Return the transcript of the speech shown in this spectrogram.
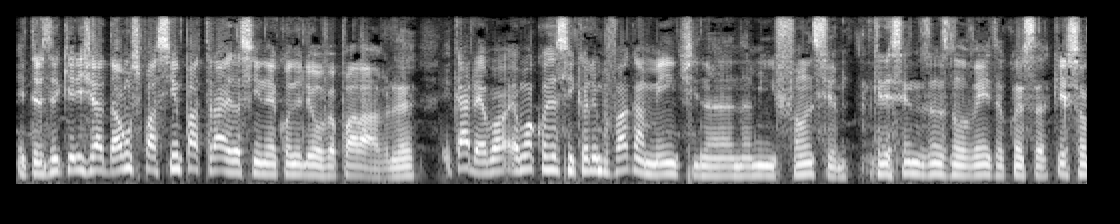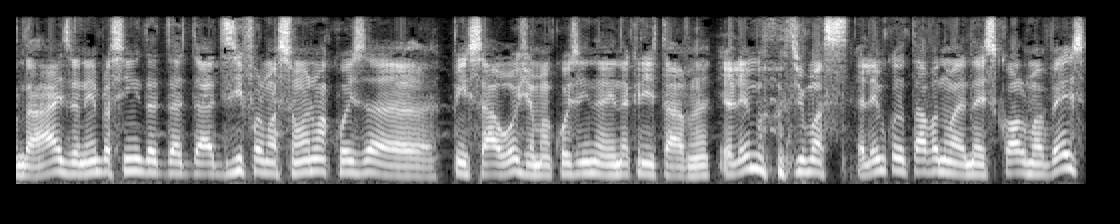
é interessante que ele já dá uns passinhos pra trás, assim, né, quando ele ouve a palavra, né. E, cara, é uma, é uma coisa assim que eu lembro vagamente na, na minha infância, crescendo nos anos 90 com essa questão da AIDS, eu lembro, assim, da, da, da desinformação era uma coisa, pensar hoje é uma coisa ina- inacreditável, né. Eu lembro de umas, eu lembro quando eu tava numa- na escola uma vez,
